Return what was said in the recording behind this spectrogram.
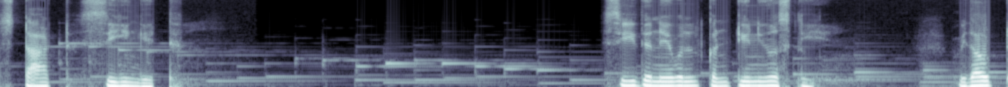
Start seeing it. See the navel continuously without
